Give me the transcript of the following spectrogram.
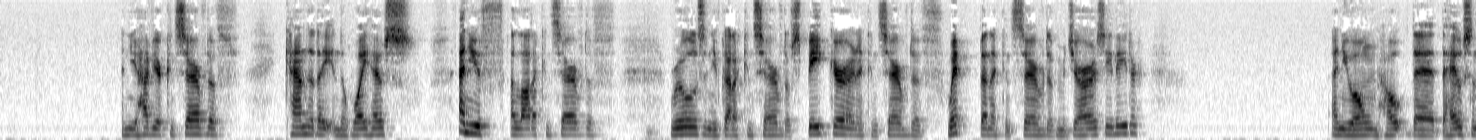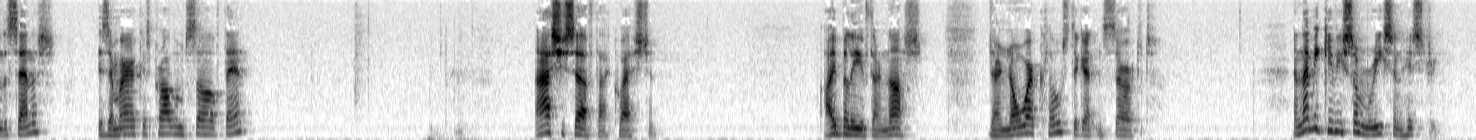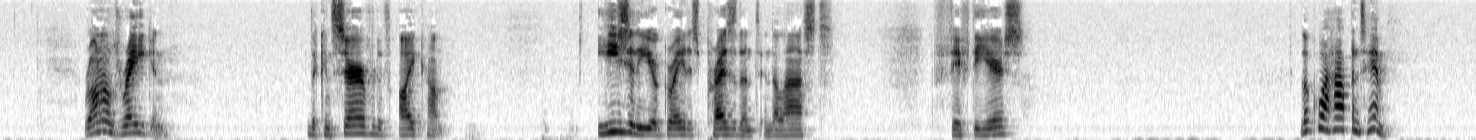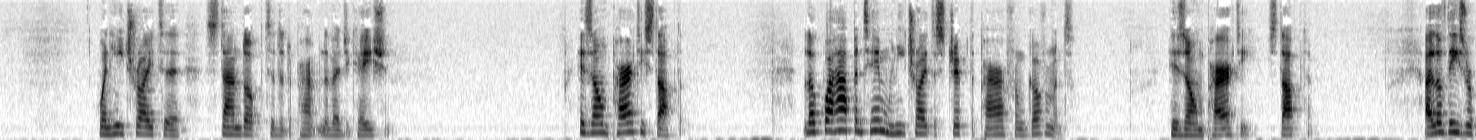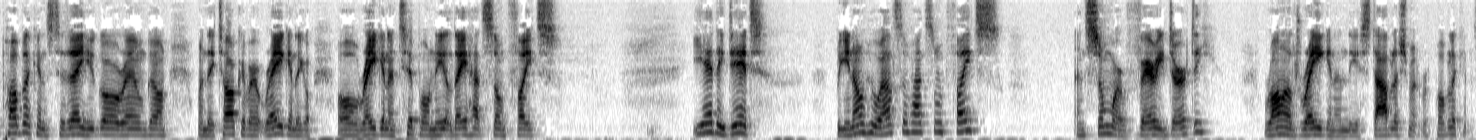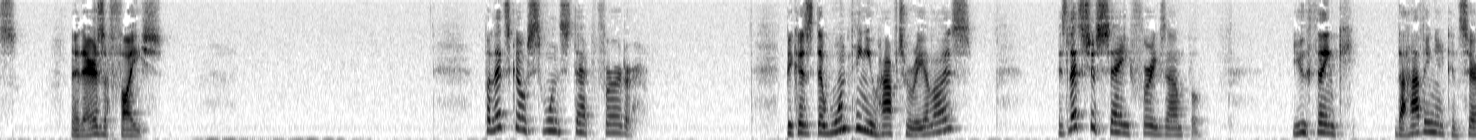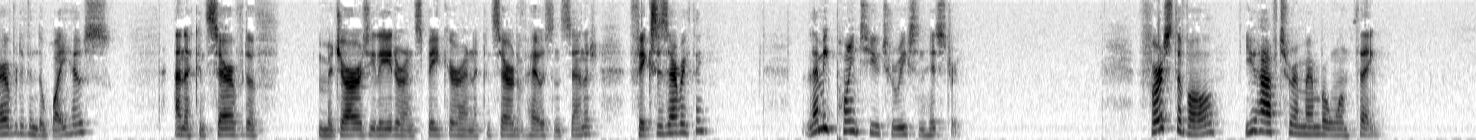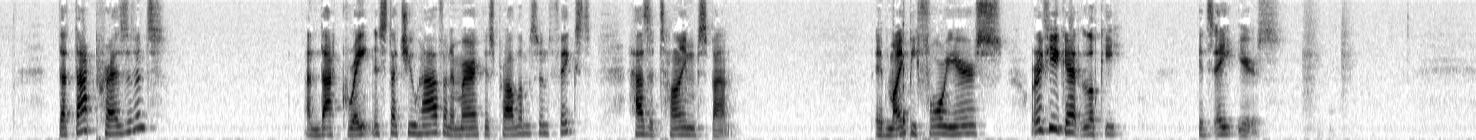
and you have your conservative candidate in the White House and you've a lot of conservative rules and you've got a conservative speaker and a conservative whip and a conservative majority leader and you own ho- the, the House and the Senate, is America's problem solved then? Ask yourself that question. I believe they're not. They're nowhere close to getting started. And let me give you some recent history. Ronald Reagan, the conservative icon, easily your greatest president in the last 50 years. Look what happened to him when he tried to stand up to the Department of Education. His own party stopped him. Look what happened to him when he tried to strip the power from government. His own party stopped him. I love these Republicans today who go around going, when they talk about Reagan, they go, oh, Reagan and Tip O'Neill, they had some fights. Yeah, they did. But you know who else have had some fights? And some were very dirty? Ronald Reagan and the establishment Republicans. Now there's a fight. But let's go one step further. Because the one thing you have to realize is let's just say, for example, you think that having a conservative in the White House and a conservative majority leader and speaker and a conservative House and Senate fixes everything. Let me point you to recent history. First of all, you have to remember one thing that that president and that greatness that you have and America's problems been fixed has a time span. It might be four years, or if you get lucky, it's eight years.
